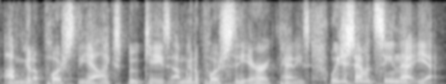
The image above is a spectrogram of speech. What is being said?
I'm going to push the Alex Buques. I'm going to push the Eric Pennies. We just haven't seen that yet.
